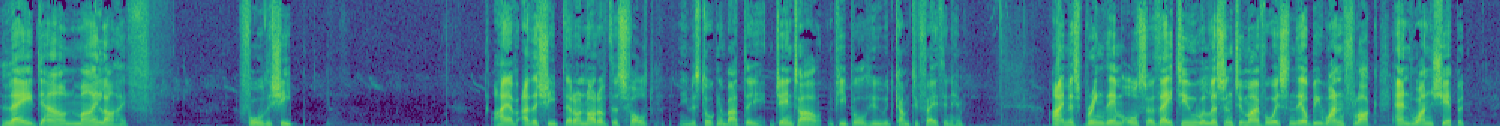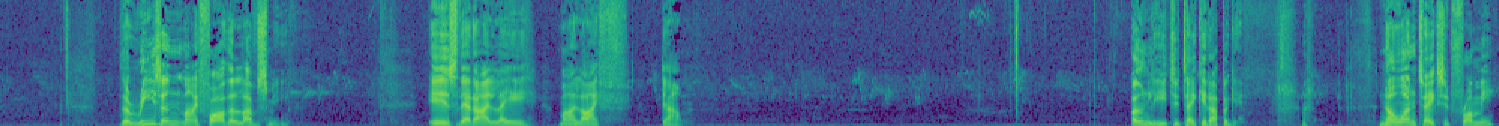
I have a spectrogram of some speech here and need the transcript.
lay down my life for the sheep. I have other sheep that are not of this fold. He was talking about the Gentile people who would come to faith in him. I must bring them also. They too will listen to my voice, and there'll be one flock and one shepherd. The reason my Father loves me is that I lay my life down. Only to take it up again. no one takes it from me.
